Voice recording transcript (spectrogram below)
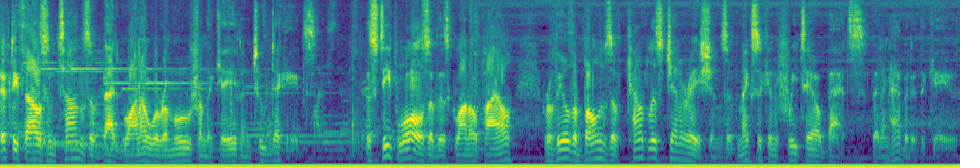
50,000 tons of bat guano were removed from the cave in two decades. The steep walls of this guano pile reveal the bones of countless generations of Mexican free-tailed bats that inhabited the cave.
